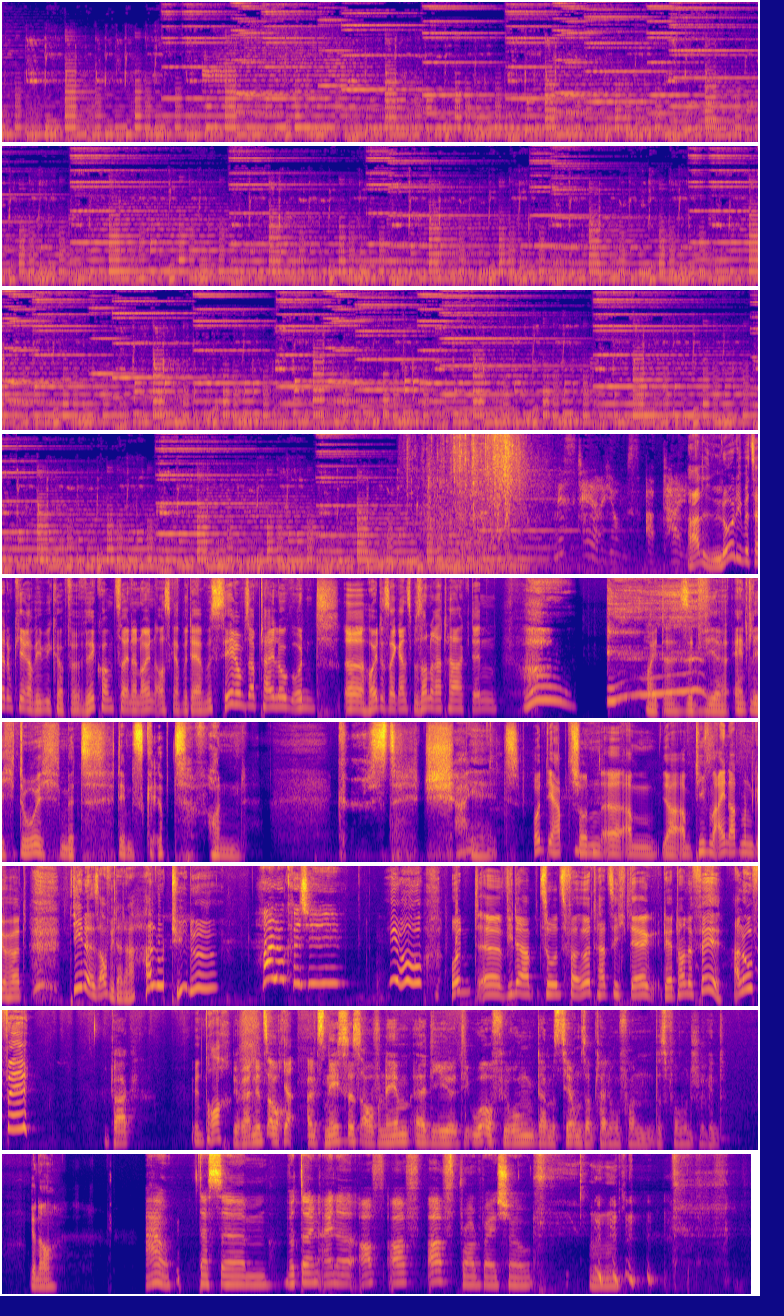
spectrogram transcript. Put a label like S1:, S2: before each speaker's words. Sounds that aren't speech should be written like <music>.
S1: Mysteriumsabteilung.
S2: Hallo, liebe Zeitumkehrer Babyköpfe. Willkommen zu einer neuen Ausgabe der Mysteriumsabteilung. Und äh, heute ist ein ganz besonderer Tag, denn heute sind wir endlich durch mit dem Skript von Cursed Child. Und ihr habt schon äh, am, ja, am tiefen Einatmen gehört, Tine ist auch wieder da. Hallo, Tine.
S3: Hallo Krischi.
S2: Ja. Und äh, wieder zu uns verirrt hat sich der, der tolle Phil. Hallo, Phil.
S4: Guten Tag.
S2: Guten Tag.
S4: Wir werden jetzt auch
S2: Ja.
S4: als nächstes aufnehmen äh, die, die Uraufführung der Mysteriumsabteilung von Das verwunschene Kind.
S2: Genau.
S3: Wow, das ähm, wird dann eine Off, Off, Off-Broadway-Show. <laughs>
